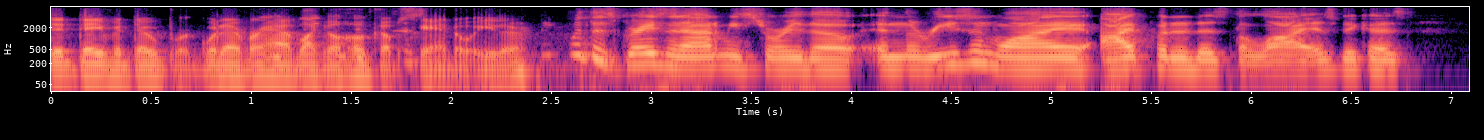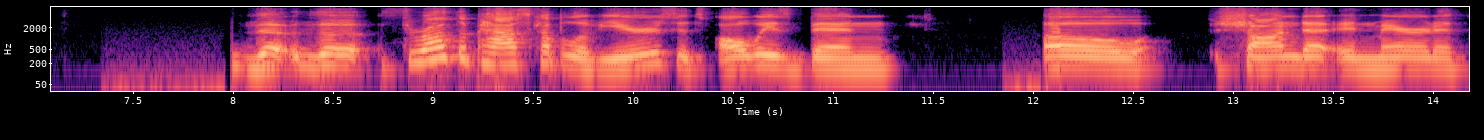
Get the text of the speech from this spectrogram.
that David Dobrik would ever have like a hookup scandal either. I think with this Grey's Anatomy story though, and the reason why I put it as the lie is because the the throughout the past couple of years, it's always been, oh, Shonda and Meredith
